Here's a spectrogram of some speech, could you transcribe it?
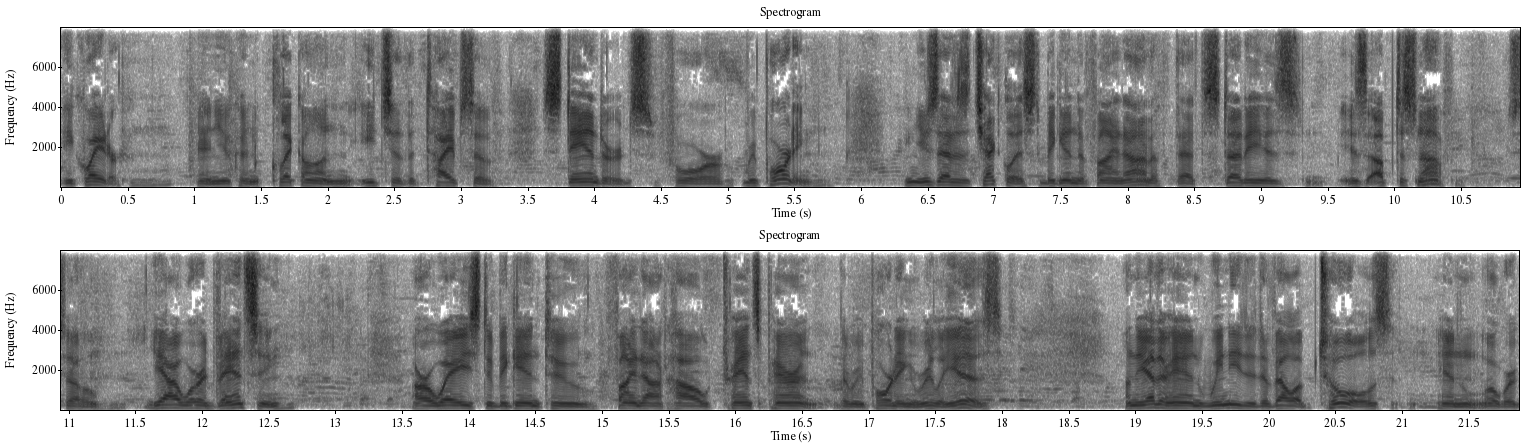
Equator, and you can click on each of the types of standards for reporting. You can use that as a checklist to begin to find out if that study is, is up to snuff. So, yeah, we're advancing our ways to begin to find out how transparent the reporting really is. On the other hand, we need to develop tools, and what we're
